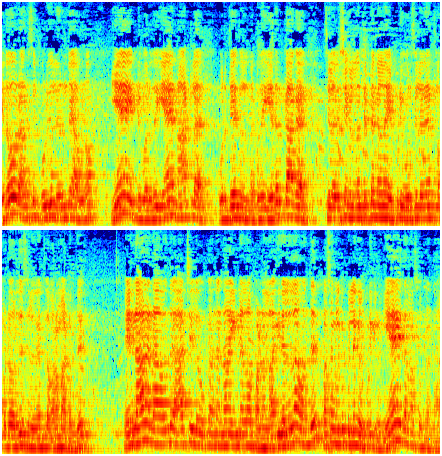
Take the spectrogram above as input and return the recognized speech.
ஏதோ ஒரு அரசியல் புரிதல் இருந்தே ஆகணும். ஏன் இப்படி வருது? ஏன் நாட்டில் ஒரு தேர்தல் நடக்குது? எதற்காக சில விஷயங்கள்லாம் திட்டங்கள்லாம் எப்படி ஒரு சில நேரத்தில் மட்டும் வருது சில நேரத்தில் வரமாட்டேங்குது? என்னால் நான் வந்து ஆட்சியில் உட்காந்து நான் இன்னெல்லாம் பண்ணலாம். இதெல்லாம் வந்து பசங்களுக்கு பிள்ளைங்களுக்கு பிடிக்கணும். ஏன் இதெல்லாம் சொல்கிறேன்னா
